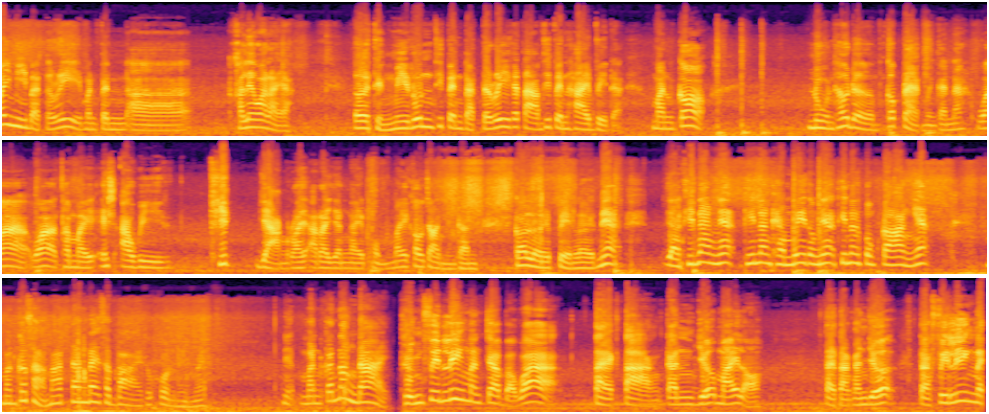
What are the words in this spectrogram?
ไม่มีแบตเตอรี่มันเป็นอ่าเขาเรียกว่าอะไรอะเออถึงมีรุ่นที่เป็นแบตเตอรี่ก็ตามที่เป็นไฮบริดอะมันก็นูนเท่าเดิมก็แปลกเหมือนกันนะ ว่าว่าทำไม HRV คิด อย่างไรอะไรยังไงผมไม่เข้าใจเหมือนกัน ก็เลยเปลี่ยนเลยเนี่ยอย่างที่นั่งเนี้ยที่นั่งแคมรี่ตรงเนี้ยที่นั่งตรงกลางเนี้ยมันก็สามารถนั่งได้สบายทุกคนเห็นไหมเนี่ยมันก็นั่งได้ถึงฟีลลิ่งมันจะแบบว่าแตกต่างกันเยอะไหมเหรอ แตกต่างกันเยอะ แต่ฟีลลิ่งใน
